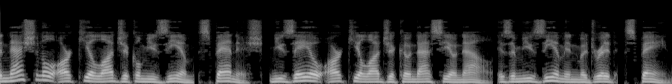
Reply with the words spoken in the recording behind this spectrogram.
The National Archaeological Museum Spanish, Museo Arqueológico Nacional is a museum in Madrid, Spain.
